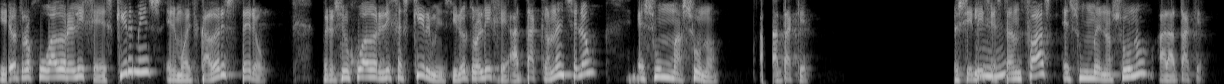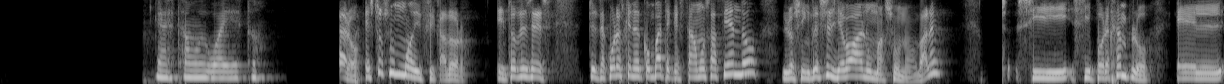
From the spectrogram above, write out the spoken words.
y el otro jugador elige skirmish, el modificador es cero. Pero si un jugador elige skirmish y el otro elige ataque o Echelon, es un más uno al ataque. Pero si elige stand fast, es un menos uno al ataque. Ya está muy guay esto. Claro, esto es un modificador. Entonces es, ¿te, acuerdas que en el combate que estábamos haciendo, los ingleses llevaban un más uno, ¿vale? Si, si por ejemplo, el,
